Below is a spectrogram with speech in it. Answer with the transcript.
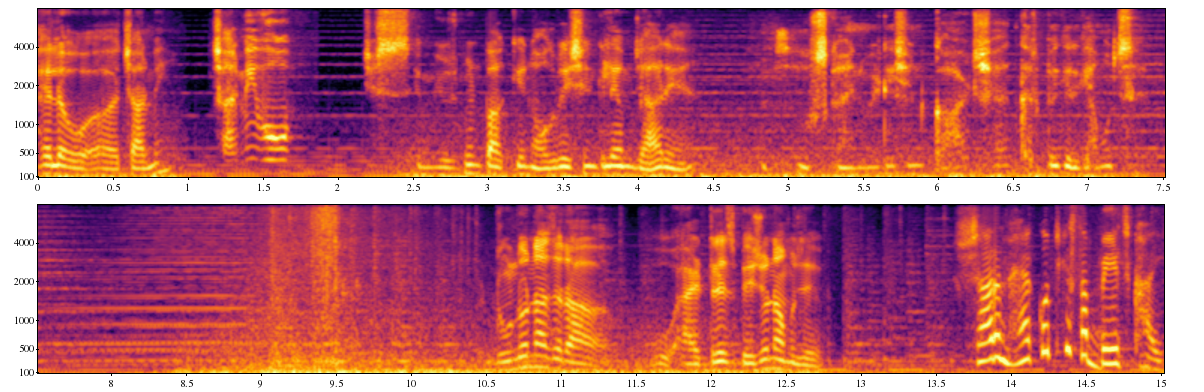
हेलो चार्मी चार्मी वो जिस अम्यूजमेंट पार्क के इनाग्रेशन के लिए हम जा रहे हैं उसका इनविटेशन कार्ड शायद घर पे गिर गया मुझसे। ढूंढो ना जरा वो एड्रेस भेजो ना मुझे। शर्म है कुछ की सब बेच खाई?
